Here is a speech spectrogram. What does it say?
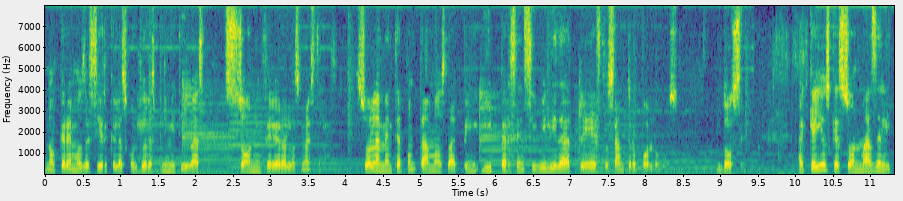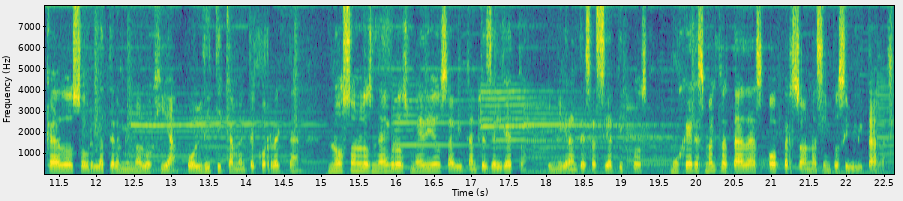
No queremos decir que las culturas primitivas son inferiores a las nuestras. Solamente apuntamos la hipersensibilidad de estos antropólogos. 12 Aquellos que son más delicados sobre la terminología políticamente correcta no son los negros medios habitantes del gueto, inmigrantes asiáticos, mujeres maltratadas o personas imposibilitadas,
